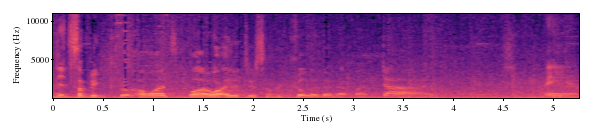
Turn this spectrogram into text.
Did something cool. I want, well, I wanted to do something cooler than if I died. Man.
